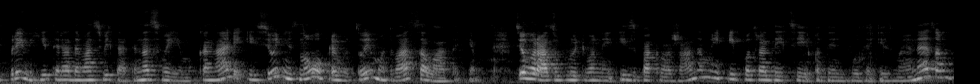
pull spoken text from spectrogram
привіт! Рада вас вітати на своєму каналі. І сьогодні знову приготуємо два салатики. Цього разу будуть вони із баклажанами, і по традиції один буде із майонезом,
